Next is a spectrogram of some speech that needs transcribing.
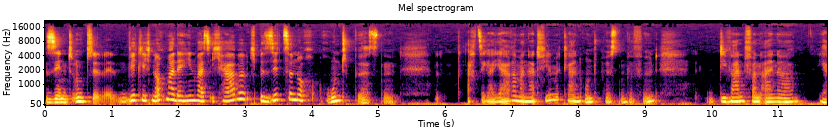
sind. Und äh, wirklich nochmal der Hinweis, ich habe, ich besitze noch Rundbürsten. 80er Jahre, man hat viel mit kleinen Rundbürsten geföhnt. Die waren von einer, ja,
